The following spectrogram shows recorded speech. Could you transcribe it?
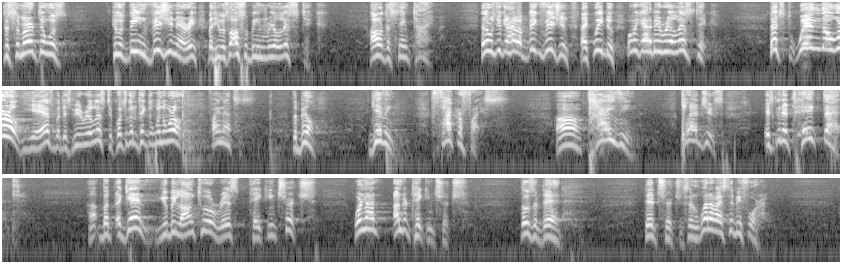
The Samaritan was, he was being visionary, but he was also being realistic all at the same time. In other words, you can have a big vision like we do, but we got to be realistic. Let's win the world. Yes, but let's be realistic. What's it going to take to win the world? Finances, the bill, giving, sacrifice, uh, tithing, pledges. It's going to take that. Uh, but again, you belong to a risk taking church. We're not undertaking church, those are dead, dead churches. And what have I said before?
